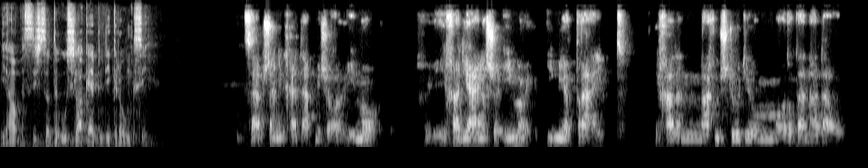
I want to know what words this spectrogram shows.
ja, was ist so der ausschlaggebende Grund gewesen? Die Selbstständigkeit hat mich schon immer, ich habe die eigentlich schon immer in mir getragen. Ich habe dann nach dem Studium oder dann halt auch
